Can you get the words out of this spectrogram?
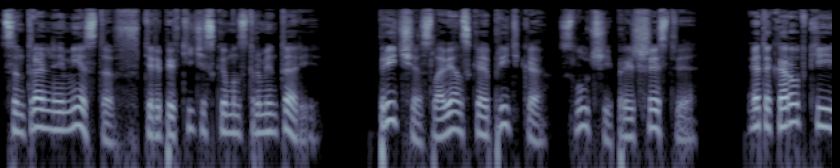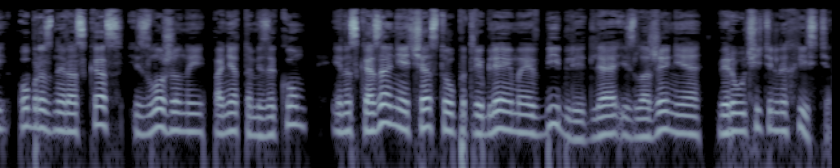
центральное место в терапевтическом инструментарии. Притча, славянская притька, случай, происшествие – это короткий образный рассказ, изложенный понятным языком и насказание, часто употребляемое в Библии для изложения вероучительных истин.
